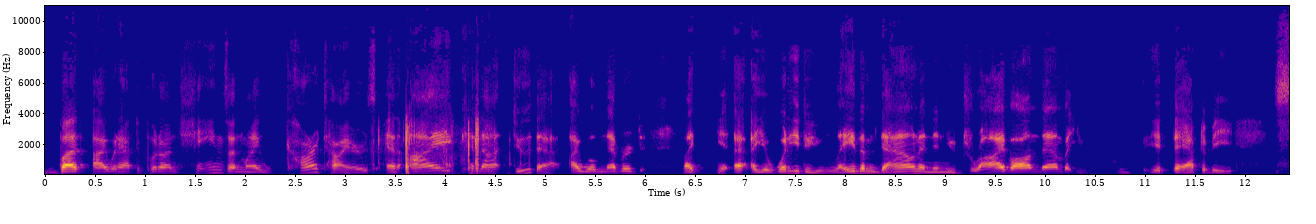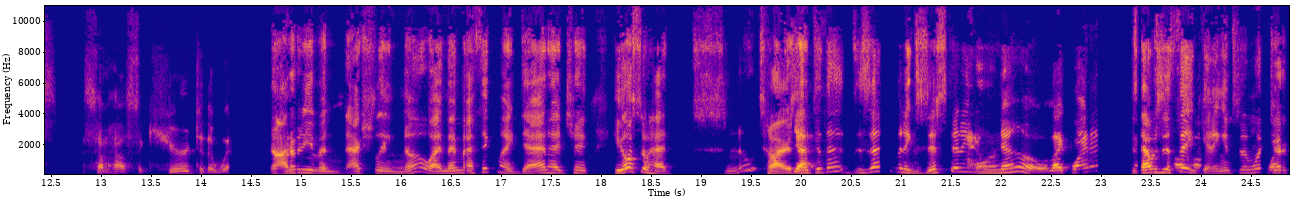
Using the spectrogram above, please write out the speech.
but I would have to put on chains on my car tires, and I cannot do that. I will never. Do, like, uh, you, what do you do? You lay them down and then you drive on them, but you it, they have to be somehow secured to the. No, I don't even actually know. I mean, I think my dad had changed. He also had snow tires. Yeah. Now, did that does that even exist anymore? I don't know. Like why not? That was the thing. Uh, getting into the winter, what?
